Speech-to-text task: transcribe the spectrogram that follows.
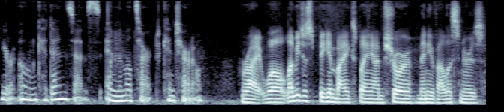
your own cadenzas in the Mozart concerto. Right. Well, let me just begin by explaining. I'm sure many of our listeners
